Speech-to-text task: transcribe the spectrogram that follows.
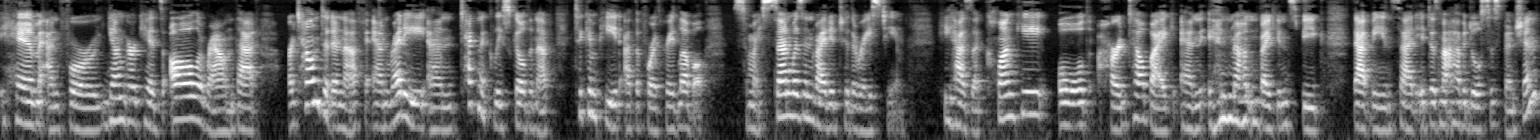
him and for younger kids all around that are talented enough and ready and technically skilled enough to compete at the fourth grade level. So my son was invited to the race team. He has a clunky, old, hardtail bike, and in mountain biking speak, that being said, it does not have a dual suspension.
